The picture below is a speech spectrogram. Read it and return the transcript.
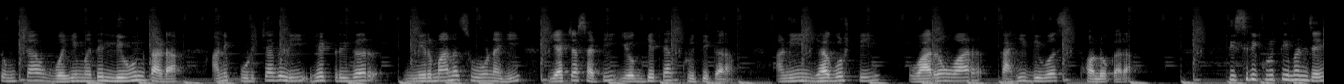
तुमच्या वहीमध्ये लिहून काढा. आणि पुढच्या वेळी हे ट्रिगर निर्माणच होऊ नाही याच्यासाठी योग्य त्या कृती करा. आणि ह्या गोष्टी वारंवार काही दिवस फॉलो करा. तिसरी कृती म्हणजे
